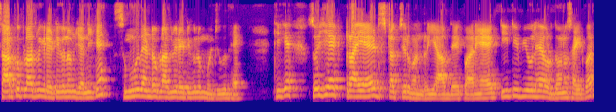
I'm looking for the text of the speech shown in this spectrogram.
सार्कोप्लाज्मिक रेटिकुलम यानी कि स्मूथ एंडोप्लाज्मिक रेटिकुलम मौजूद है ठीक है? सो so, ये एक ट्राइड स्ट्रक्चर बन रही है आप देख पा रहे हैं। एक टी ट्यूब्यूल है और दोनों साइड पर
